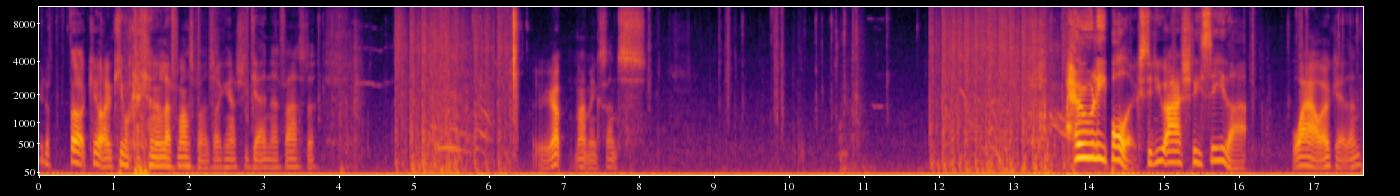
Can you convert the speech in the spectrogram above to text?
Who the fuck killed? I keep on clicking the left mouse button so I can actually get in there faster. Yep, that makes sense. Holy bollocks, did you actually see that? Wow, okay then.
